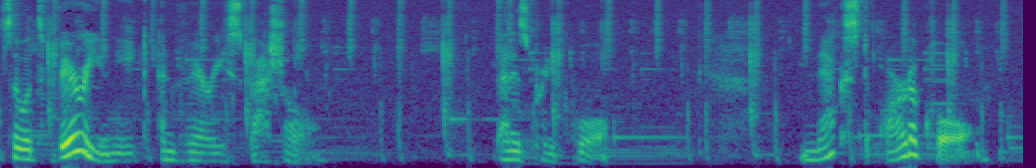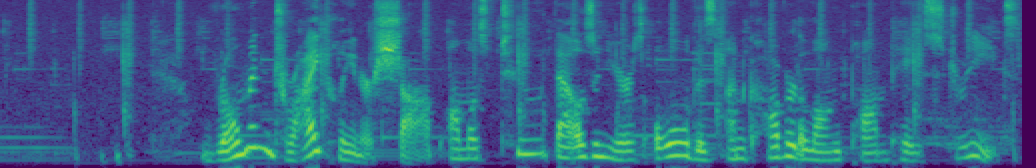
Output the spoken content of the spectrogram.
So it's very unique and very special. That is pretty cool. Next article Roman dry cleaner shop, almost 2,000 years old, is uncovered along Pompeii Street.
